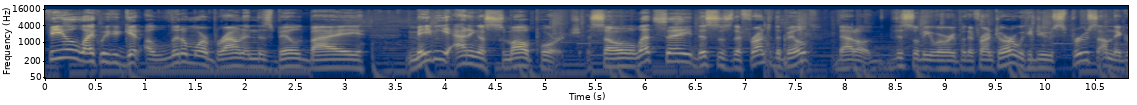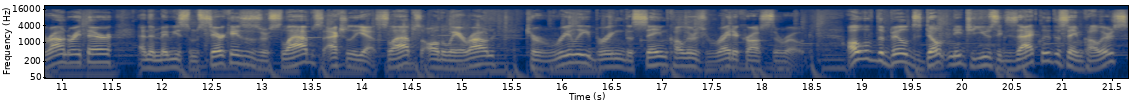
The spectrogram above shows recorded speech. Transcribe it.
feel like we could get a little more brown in this build by maybe adding a small porch. So let's say this is the front of the build. That'll this will be where we put the front door. We could do spruce on the ground right there, and then maybe some staircases or slabs. Actually, yeah, slabs all the way around to really bring the same colors right across the road. All of the builds don't need to use exactly the same colors,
